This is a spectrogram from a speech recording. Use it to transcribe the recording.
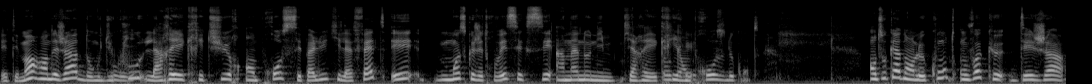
était mort hein, déjà, donc du Oui. coup, la réécriture en prose, c'est pas lui qui l'a faite. Et moi, ce que j'ai trouvé, c'est que c'est un anonyme qui a réécrit en prose le conte. En tout cas, dans le conte, on voit que déjà,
